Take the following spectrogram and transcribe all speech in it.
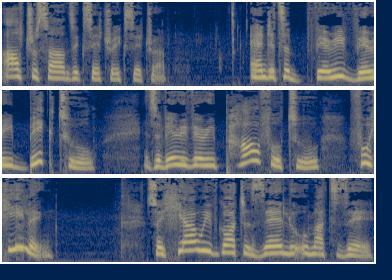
ultrasounds, etc., etc. And it's a very, very big tool. It's a very, very powerful tool for healing. So here we've got a ze lu'umat ze.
